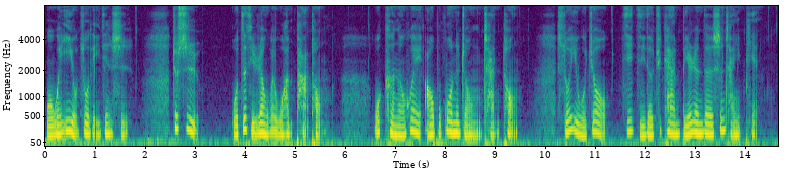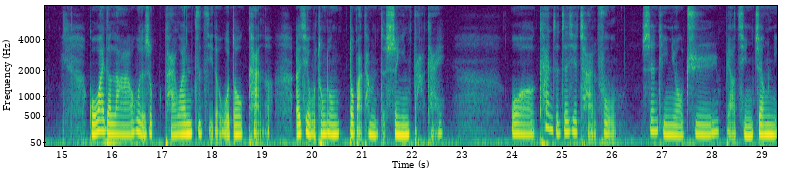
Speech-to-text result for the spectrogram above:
我唯一有做的一件事，就是我自己认为我很怕痛，我可能会熬不过那种惨痛，所以我就积极的去看别人的生产影片，国外的啦，或者是台湾自己的，我都看了，而且我通通都把他们的声音打开，我看着这些产妇身体扭曲，表情狰狞。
